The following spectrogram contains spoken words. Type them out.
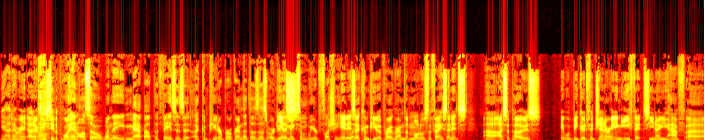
Yeah, I don't really I don't really see the Well, point. and also, when they map out the face, is it a computer program that does this, or do Yes. they make some weird fleshy? It is like- a computer program that models the face, and it's. Uh, I suppose it would be good for generating EFITs. You know, you have uh,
